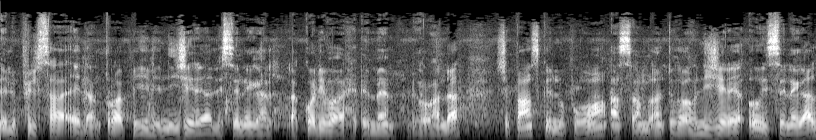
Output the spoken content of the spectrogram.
le Pulsar est dans trois pays, le Nigeria, le Sénégal, la Côte d'Ivoire et même le Rwanda, je pense que nous pouvons ensemble, en tout cas au Nigeria ou au Sénégal,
